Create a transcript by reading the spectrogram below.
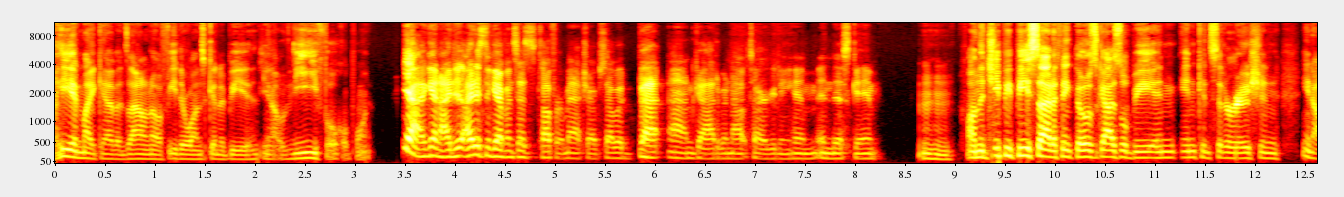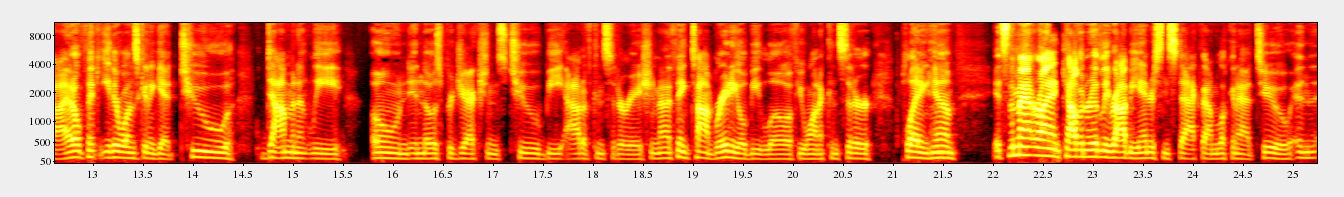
he and Mike Evans. I don't know if either one's going to be you know the focal point. Yeah, again, I just, I just think Evans has a tougher matchup, so I would bet on Godwin out targeting him in this game. Mm-hmm. On the GPP side, I think those guys will be in in consideration. You know, I don't think either one's going to get too dominantly owned in those projections to be out of consideration. And I think Tom Brady will be low if you want to consider playing mm-hmm. him. It's the Matt Ryan, Calvin Ridley, Robbie Anderson stack that I'm looking at too. And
